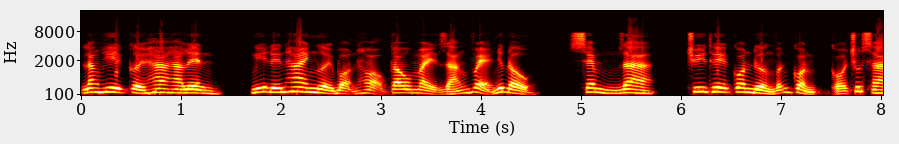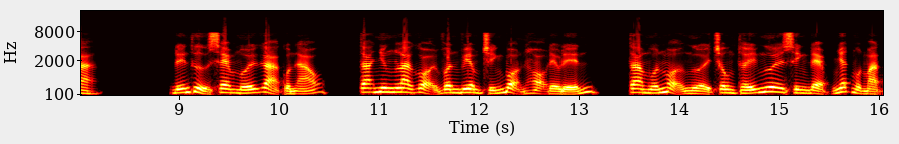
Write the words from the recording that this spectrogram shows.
Lăng Hy cười ha ha lên, nghĩ đến hai người bọn họ cau mày dáng vẻ nhức đầu, xem ra, truy thê con đường vẫn còn có chút xa. Đến thử xem mới gả quần áo, ta nhưng la gọi vân viêm chính bọn họ đều đến, ta muốn mọi người trông thấy ngươi xinh đẹp nhất một mặt.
